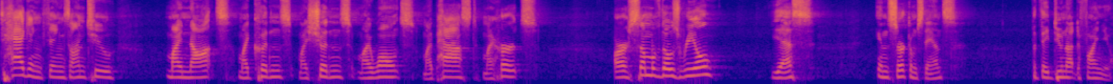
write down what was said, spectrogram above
tagging things onto my nots, my couldn'ts, my shouldn'ts, my won'ts, my past, my hurts. Are some of those real? Yes, in circumstance, but they do not define you.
